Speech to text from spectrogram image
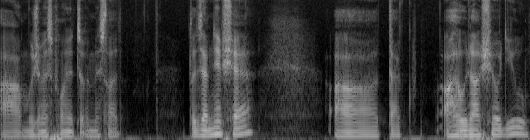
a můžeme spolu něco vymyslet. To je za mě vše. A, tak ahoj dalšího dílu.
